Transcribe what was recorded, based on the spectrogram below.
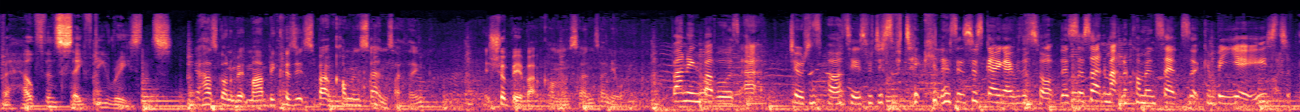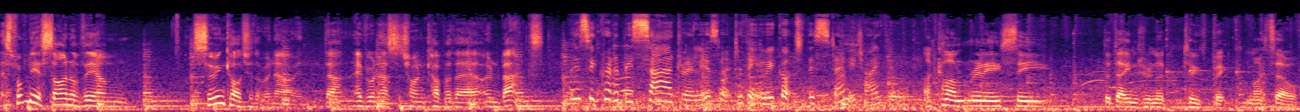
for health and safety reasons. It has gone a bit mad because it's about common sense, I think. It should be about common sense anyway. Banning bubbles at children's parties was just ridiculous. It's just going over the top. There's a certain amount of common sense that can be used. It's probably a sign of the um, suing culture that we're now in, that everyone has to try and cover their own backs. It's incredibly sad, really, isn't it, to think that we've got to this stage, I think. I can't really see the danger in a toothpick myself,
